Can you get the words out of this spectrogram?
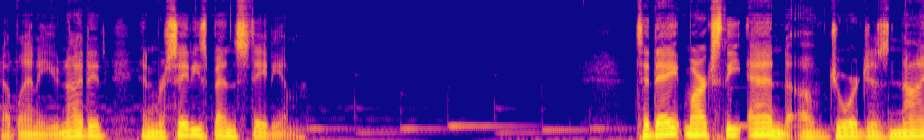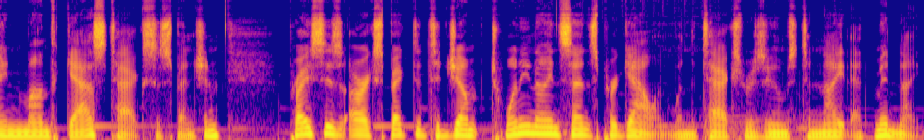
Atlanta United, and Mercedes Benz Stadium. Today marks the end of Georgia's nine month gas tax suspension prices are expected to jump 29 cents per gallon when the tax resumes tonight at midnight.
